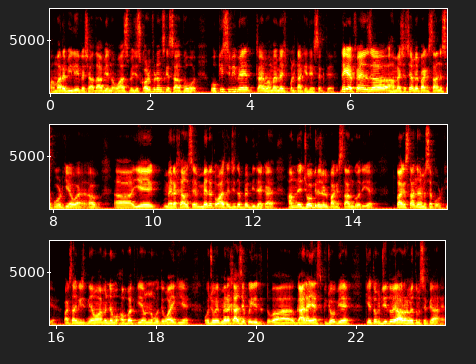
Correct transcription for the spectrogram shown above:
ہمارے بلیف ہے، شاداب یا نواز پہ، جس کانفیڈنس کے ساتھ وہ ہو، وہ کسی بھی میچ ٹائم ہمیں میچ پلٹا کے دیکھ سکتے ہیں۔ دیکھیں فینز ہمیشہ سے ہمیں پاکستان نے سپورٹ کیا ہوا ہے۔ اب یہ میرے خیال سے، میں نے تو آج تک جدب بھی دیکھا ہے۔ ہم نے جو بھی رزلٹ پاکستان کو دیے پاکستان نے ہمیں سپورٹ کیا ہے۔ پاکستان کی جتنی عوام نے محبت کی ہے ان لوگوں کو دعائی کی ہے۔ وہ جو میرے خیال سے کوئی گانا یا جو بھی ہے کہ تم جیتو یا اور ہمیں تم سے پیار ہے۔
